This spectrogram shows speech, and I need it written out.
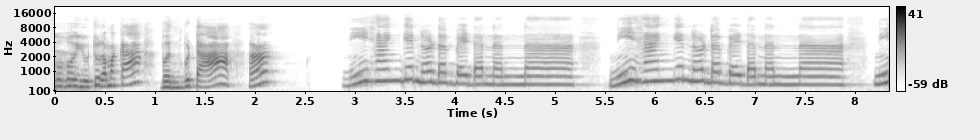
ಓಹೋ ಯೂಟ್ಯೂಬ್ ರಮಕ್ಕ ಬಂದ್ಬಿಟ್ಟ? ಆ? ನೀ ಹಂಗೆ ನೋಡಬೇಡ ನನ್ನ. ನೀ ಹಂಗೆ ನೋಡಬೇಡ ನನ್ನ. ನೀ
